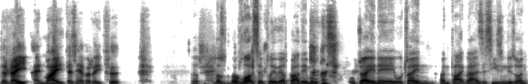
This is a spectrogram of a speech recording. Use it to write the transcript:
the right and why he doesn't have a right foot. there's, there's lots at play there, Paddy. We'll, we'll try and uh, we'll try and unpack that as the season goes on.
